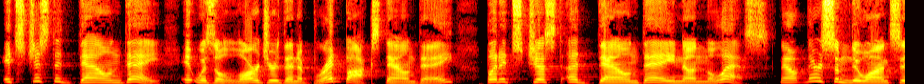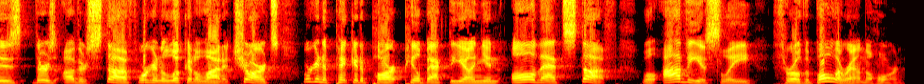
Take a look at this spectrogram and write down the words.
It's just a down day. It was a larger than a breadbox down day, but it's just a down day nonetheless. Now, there's some nuances, there's other stuff. We're going to look at a lot of charts. We're going to pick it apart, peel back the onion, all that stuff. Well, obviously, throw the bull around the horn.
